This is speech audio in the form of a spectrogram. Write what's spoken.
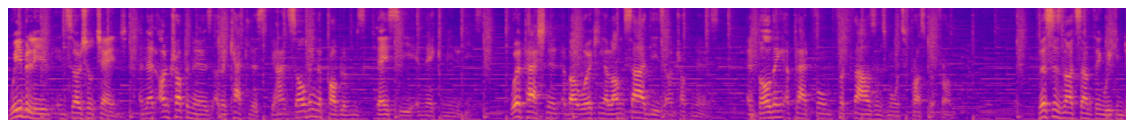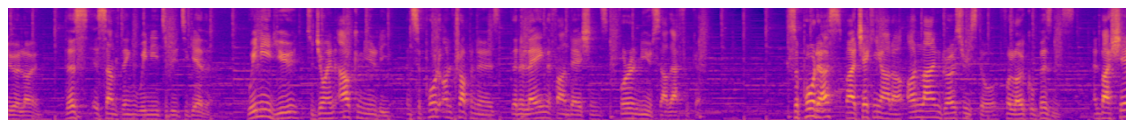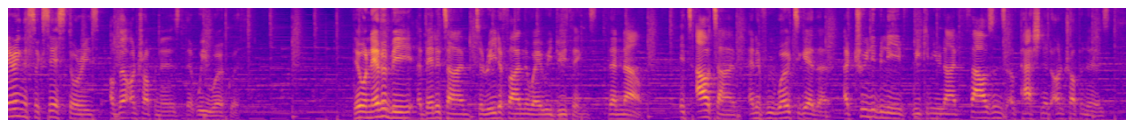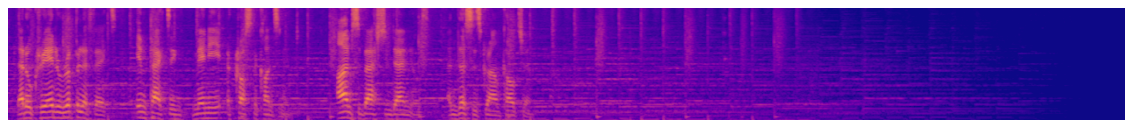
We believe in social change and that entrepreneurs are the catalysts behind solving the problems they see in their communities. We're passionate about working alongside these entrepreneurs and building a platform for thousands more to prosper from. This is not something we can do alone. This is something we need to do together. We need you to join our community and support entrepreneurs that are laying the foundations for a new South Africa. Support us by checking out our online grocery store for local business and by sharing the success stories of the entrepreneurs that we work with. There will never be a better time to redefine the way we do things than now. It's our time, and if we work together, I truly believe we can unite thousands of passionate entrepreneurs that will create a ripple effect impacting many across the continent. I'm Sebastian Daniels, and this is Ground Culture.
